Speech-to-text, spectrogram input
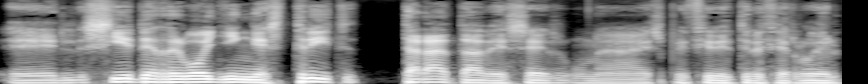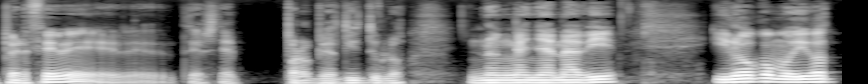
El 7 Rebolling Street trata de ser una especie de 13 Royal Percebe, desde el propio título no engaña a nadie. Y luego, como digo,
